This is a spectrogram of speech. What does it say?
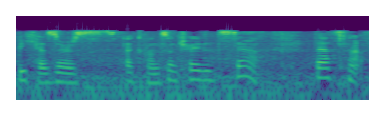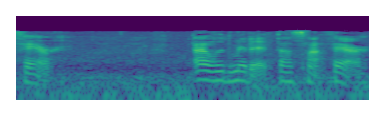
because there's a concentrated staff. That's not fair. I'll admit it, that's not fair.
